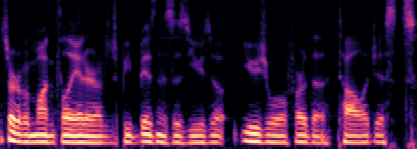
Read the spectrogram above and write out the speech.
sort of a month later, it'll just be business as usual, usual for the tologists?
